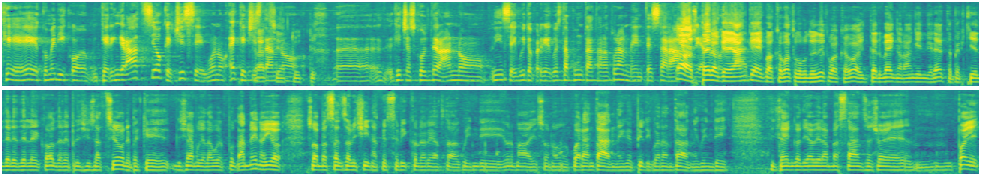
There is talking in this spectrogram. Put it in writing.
che, come dico, che ringrazio, che ci seguono e che ci, stanno, eh, che ci ascolteranno in seguito perché questa puntata naturalmente sarà... No, spero che anche qualche volta, come ho detto, qualche volta intervengano anche in diretta per chiedere delle cose, delle precisazioni, perché diciamo che da quel punto, almeno io sono abbastanza vicino a queste piccole realtà, quindi ormai sono 40 anni, più di 40 anni, quindi ritengo di avere abbastanza, cioè, poi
